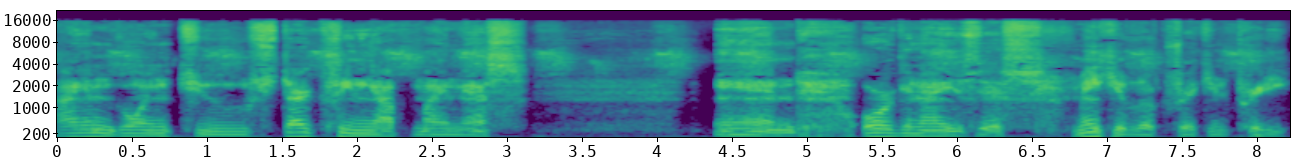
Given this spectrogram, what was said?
I am going to start cleaning up my mess and organize this, make it look freaking pretty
